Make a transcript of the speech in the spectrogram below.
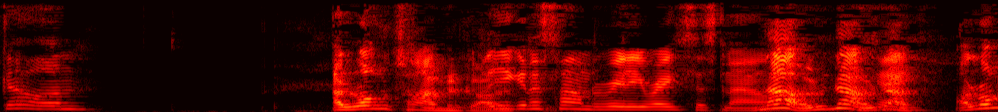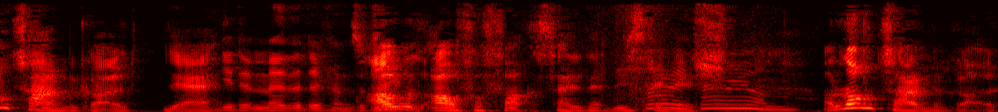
Go on. a long time ago. Are you going to sound really racist now? No, no, Okay. no. A long time ago. Yeah. You didn't know the difference Between... I was. Oh, for fuck's sake! Let me Sorry, finish. carry on. A long time ago,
